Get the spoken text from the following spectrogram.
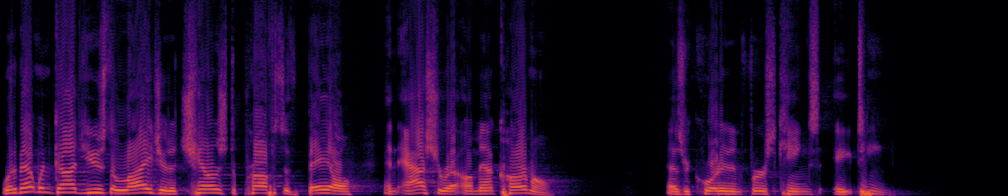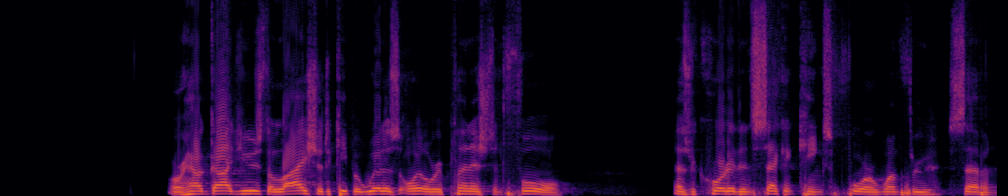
What about when God used Elijah to challenge the prophets of Baal and Asherah on Mount Carmel, as recorded in 1 Kings 18? or how God used Elisha to keep a widow's oil replenished and full, as recorded in 2 Kings 4 1 through 7.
